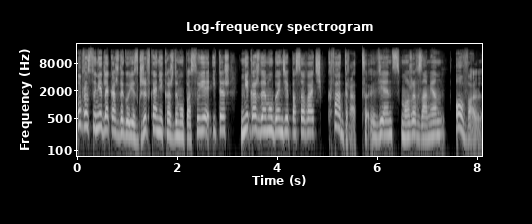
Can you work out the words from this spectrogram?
Po prostu nie dla każdego jest grzywka, nie każdemu pasuje i też nie każdemu będzie pasować kwadrat, więc może w zamian owal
